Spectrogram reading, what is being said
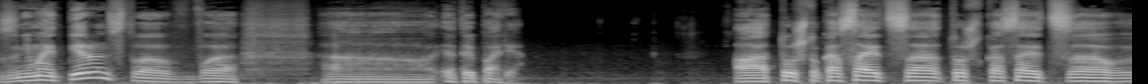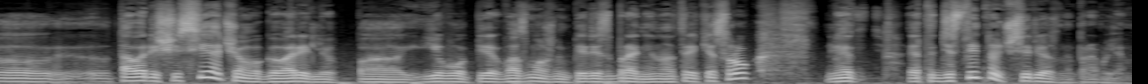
занимает первенство в э, этой паре. А то, что касается, то, что касается э, товарища Си, о чем вы говорили, по его пер, возможном переизбрании на третий срок, это, это действительно очень серьезная проблема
